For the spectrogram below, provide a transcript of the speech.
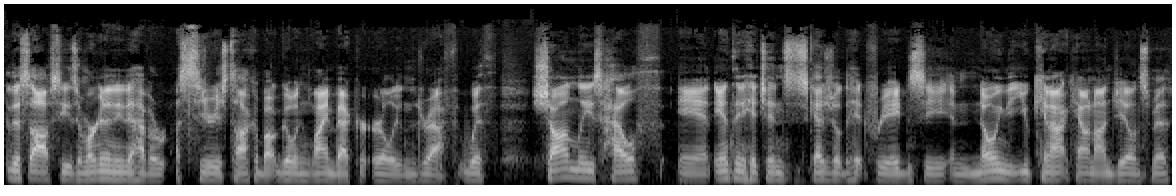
this offseason we're going to need to have a, a, serious talk about going linebacker early in the draft with Sean Lee's health and Anthony Hitchens scheduled to hit free agency, and knowing that you cannot count on Jaylon Smith.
